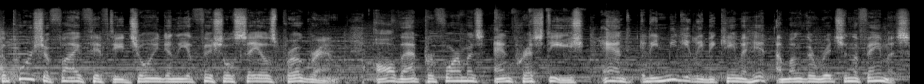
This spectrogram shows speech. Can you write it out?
The Porsche 550 joined in the official sales program. All that performance and prestige, and it immediately became a hit among the rich and the famous.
